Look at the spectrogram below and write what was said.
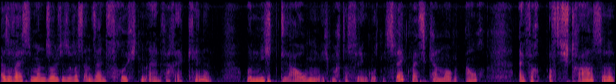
Also weißt du, man sollte sowas an seinen Früchten einfach erkennen und nicht glauben, ich mache das für den guten Zweck, weil ich kann morgen auch einfach auf die Straße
